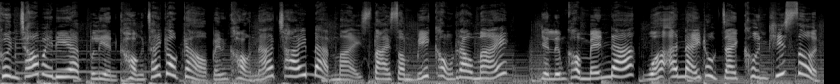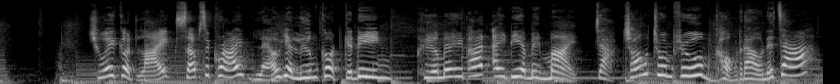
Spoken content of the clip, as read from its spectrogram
คุณชอบไอเดียเปลี่ยนของใช้เก่าๆ เป็นของน่าใช้แบบใหม่สไตล์ซอมบี้ของเราไหม อย่าลืมคอมเมนต์นะ ว่าอันไหนถูกใจคุณที่สุด ช่วยกดไลค์ Subscribe แล้วอย่าลืมกดกระดิ่ง เพื่อไม่ให้พลาดไอเดียใหม่ๆ จากช่องทรูมทรูมของเรานะจ๊ะ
